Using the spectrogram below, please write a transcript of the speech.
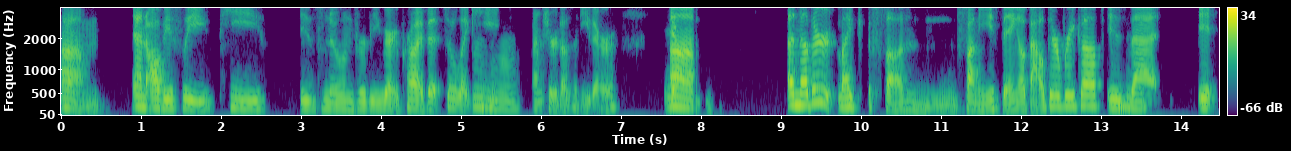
Um, and obviously he is known for being very private. So like he Mhm. I'm sure doesn't either. Yeah. Um another like fun funny thing about their breakup is Mhm. that it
